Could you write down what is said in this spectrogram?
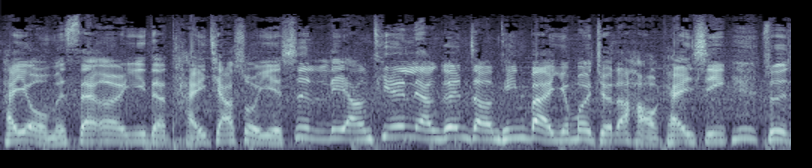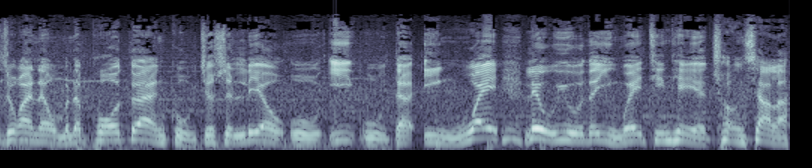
还有我们三二一的台加硕也是两天两根涨停板，有没有觉得好开心？除此之外呢，我们的波段股就是六五一五的影威六。五一五的影威今天也创下了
